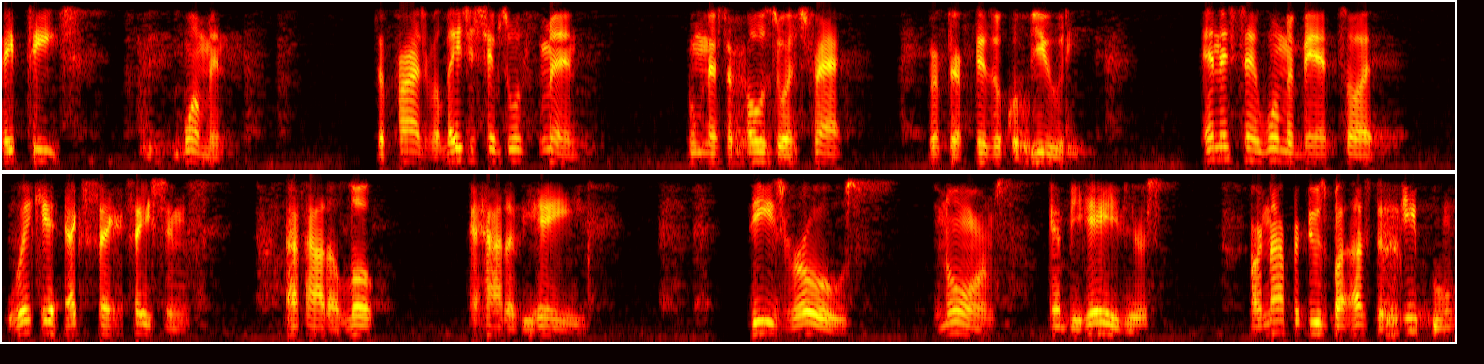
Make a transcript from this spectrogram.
They teach women to prize relationships with men whom they're supposed to attract with their physical beauty. Innocent women being taught wicked expectations of how to look and how to behave. These roles, norms, and behaviors are not produced by us, the people,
